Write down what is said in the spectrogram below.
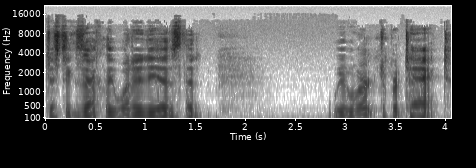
just exactly what it is that we work to protect.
